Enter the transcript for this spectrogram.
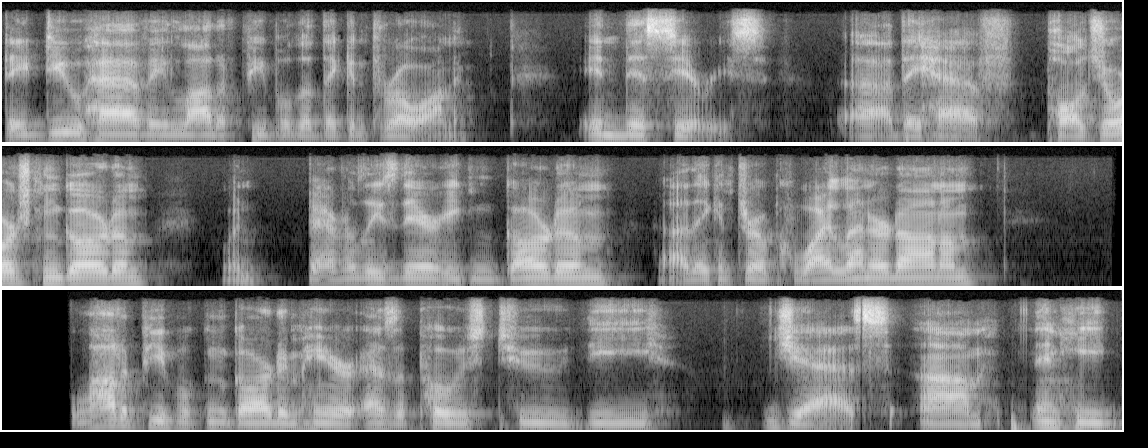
They do have a lot of people that they can throw on him in this series. Uh, they have Paul George can guard him. When Beverley's there, he can guard him. Uh, they can throw Kawhi Leonard on him. A lot of people can guard him here as opposed to the Jazz. Um, and he,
